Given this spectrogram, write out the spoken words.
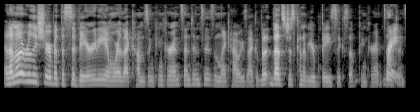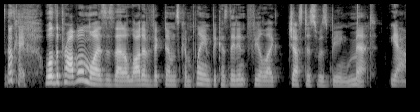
And I'm not really sure about the severity and where that comes in concurrent sentences and like how exactly, but that's just kind of your basics of concurrent sentences. Right. sentences. Okay. Well, the problem was is that a lot of victims complained because they didn't feel like justice was being met. Yeah,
